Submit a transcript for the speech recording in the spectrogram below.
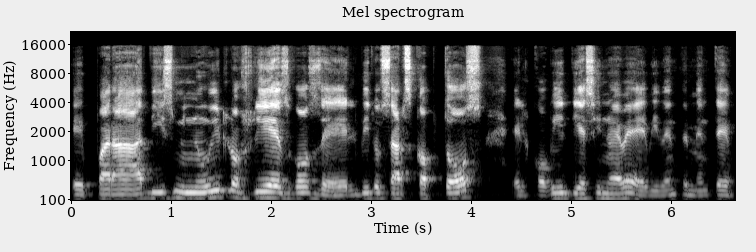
eh, para disminuir los riesgos del virus SARS-CoV-2, el COVID-19, evidentemente.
